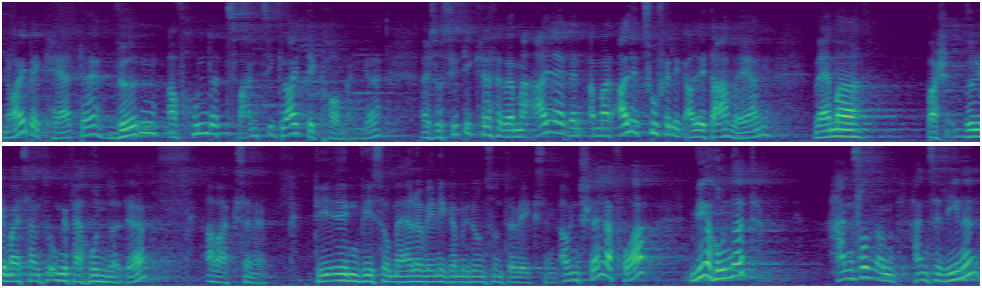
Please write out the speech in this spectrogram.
Neubekehrte würden auf 120 Leute kommen. Gell? Also Citykirche, wenn wir alle, wenn wir alle zufällig alle da wären, wären wir würde ich mal sagen, so ungefähr 100 ja? Erwachsene, die irgendwie so mehr oder weniger mit uns unterwegs sind. Aber stell dir vor, wir 100 Hanseln und Hanselinen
